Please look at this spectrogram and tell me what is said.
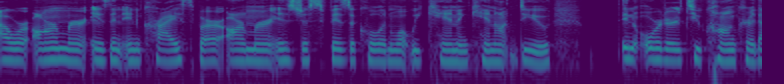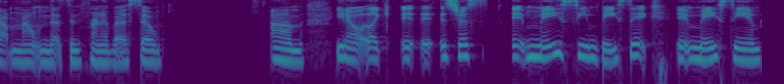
Our armor isn't in Christ, but our armor is just physical and what we can and cannot do in order to conquer that mountain that's in front of us. So um you know like it, it it's just it may seem basic. It may seem,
